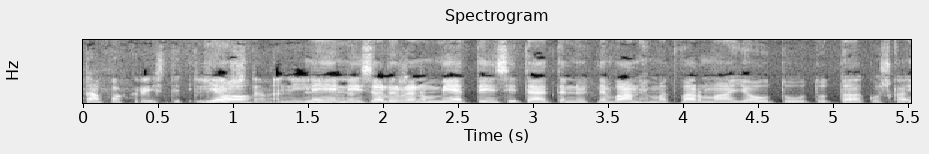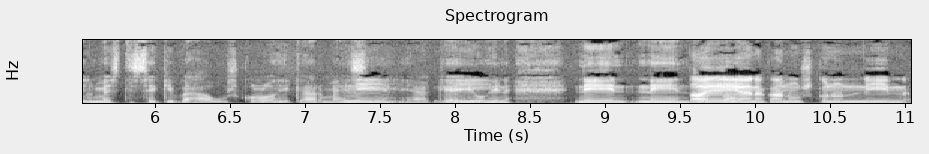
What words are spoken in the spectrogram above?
tapakristitty Joo, ystävä. niin, niin, niin se oli ruvennut miettimään sitä, että nyt ne vanhemmat varmaan joutuu, tota, koska ilmeisesti sekin vähän uskoo lohikärmeisiin Niin, ja keijuihin. Niin, niin, Tai tota, ei ainakaan uskonut niin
